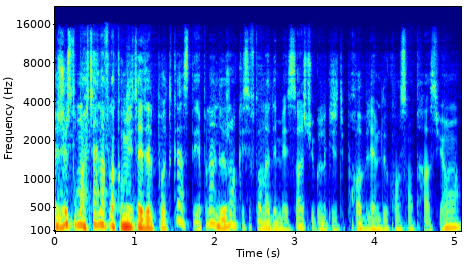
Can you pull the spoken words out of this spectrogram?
justement, dans la communauté du podcast, il y a plein de gens qui se des messages, tu dis que j'ai des problèmes de concentration,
